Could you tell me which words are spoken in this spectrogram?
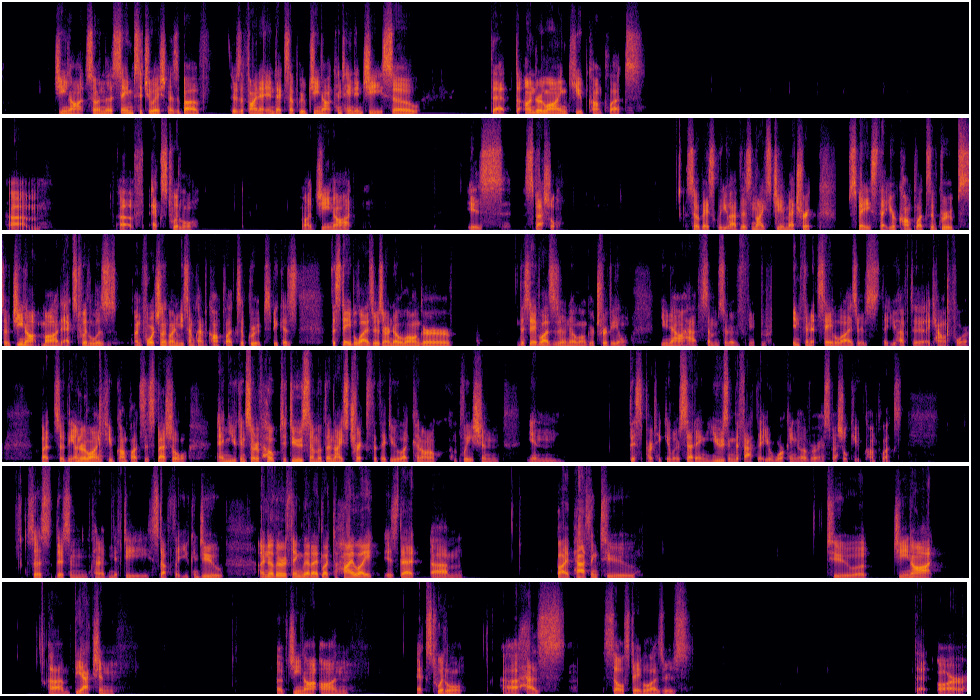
G naught. So in the same situation as above, there's a finite index subgroup G naught contained in G. So that the underlying cube complex um, of X twiddle mod G naught is special. So basically you have this nice geometric space that your complex of groups. So G naught mod X twiddle is unfortunately going to be some kind of complex of groups because the stabilizers are no longer the stabilizers are no longer trivial. You now have some sort of infinite stabilizers that you have to account for. But so the underlying cube complex is special and you can sort of hope to do some of the nice tricks that they do like canonical completion in this particular setting using the fact that you're working over a special cube complex. So there's some kind of nifty stuff that you can do. Another thing that I'd like to highlight is that um, by passing to to G naught, um, the action of G naught on X twiddle uh, has cell stabilizers that are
